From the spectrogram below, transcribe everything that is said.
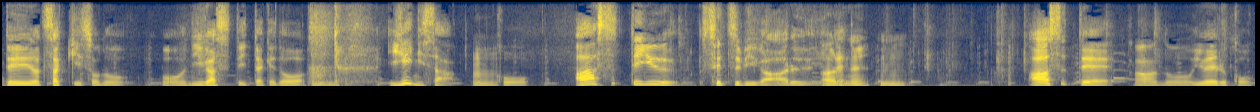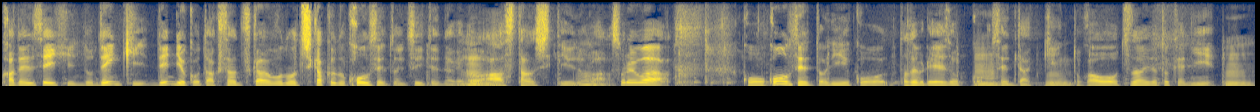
電圧さっきそのお逃がすって言ったけど家にさうん。こうアースっていう設備があるよね。ね。うんアースってあのいわゆるこう家電製品の電気電力をたくさん使うものを近くのコンセントについてるんだけど、うん。アース端子っていうのが、うん。それはこうコンセントにこう例えば冷蔵庫、うん。洗濯機とかをつないだ時にうん。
